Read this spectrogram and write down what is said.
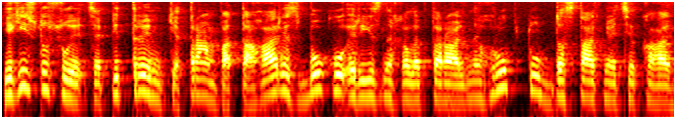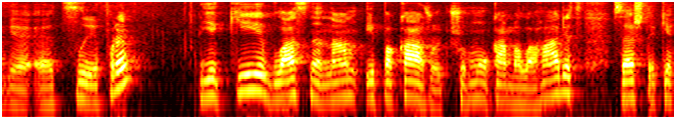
який стосується підтримки Трампа та Гаррі з боку різних електоральних груп. Тут достатньо цікаві е, цифри. Які власне нам і покажуть, чому Камала Гарріс все ж таки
